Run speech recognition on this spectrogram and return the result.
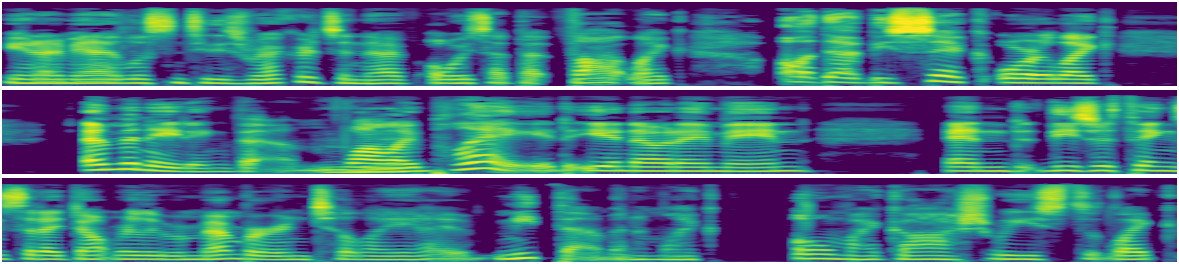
You know what I mean? I listen to these records and I've always had that thought like, oh, that'd be sick. Or like emanating them mm-hmm. while I played, you know what I mean? And these are things that I don't really remember until I, I meet them. And I'm like, oh my gosh, we used to like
